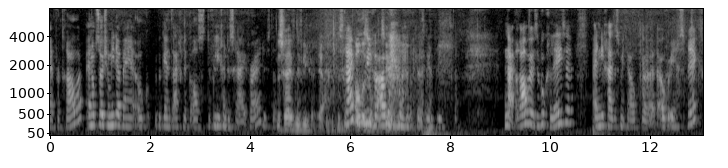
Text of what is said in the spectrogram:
en vertrouwen. En op social media ben je ook bekend eigenlijk als de vliegende schrijver. Hè? Dus dat de schrijvende vlieger, ja. De schrijvende vlieger, oh, de vlieger. Nou, Ralf heeft het boek gelezen en die gaat dus met jou ook, uh, daarover in gesprek.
